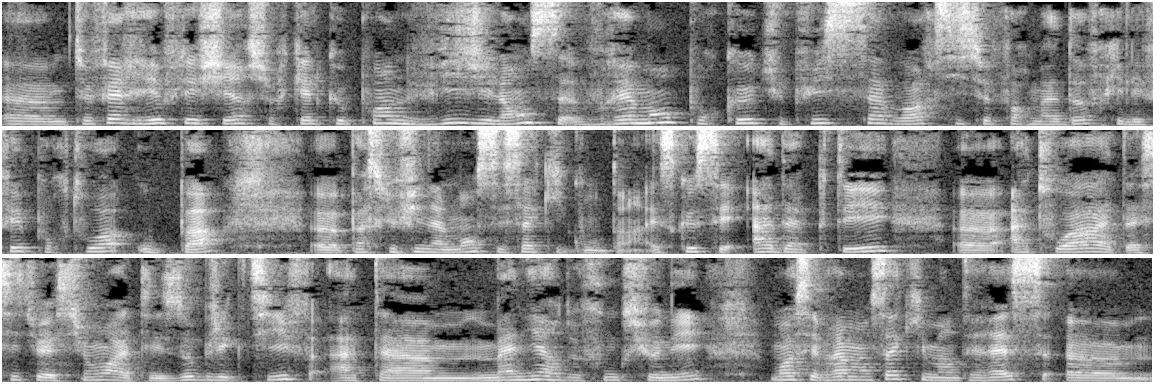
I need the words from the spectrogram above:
euh, te faire réfléchir sur quelques points de vigilance vraiment pour que tu puisses savoir si ce format d'offre il est fait pour toi ou pas. parce que finalement c'est ça qui compte. Hein. Est-ce que c'est adapté à toi, à ta situation, à tes objectifs, à ta manière de fonctionner? Moi, c'est vraiment ça qui m'intéresse. Euh,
